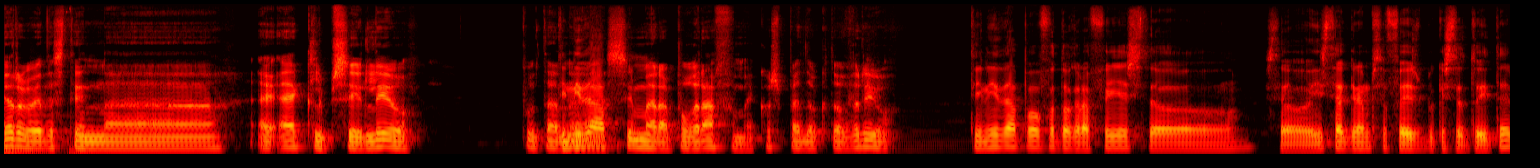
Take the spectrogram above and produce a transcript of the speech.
Γιώργο, είδες την uh, έκλειψη ηλίου που ήταν την είδα... σήμερα που γράφουμε, 25 Οκτωβρίου; Την είδα από φωτογραφίες στο, στο Instagram, στο Facebook και στο Twitter.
